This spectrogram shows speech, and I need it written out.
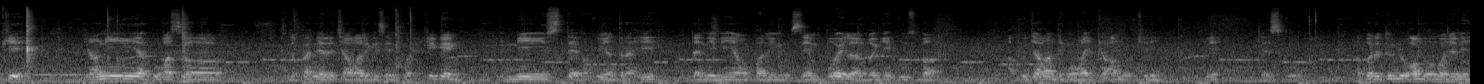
ok yang ni aku rasa lepas ni ada cara lagi sempoi. Okay geng, ini step aku yang terakhir dan ini yang paling sempoi lah bagi aku sebab aku jarang tengok orang ikat rambut macam ni. Okay, let's go. Aku ada tunduk rambut macam ni.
